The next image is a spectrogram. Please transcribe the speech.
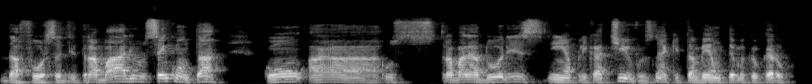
da força de trabalho, sem contar com a, os trabalhadores em aplicativos, né, que também é um tema que eu quero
